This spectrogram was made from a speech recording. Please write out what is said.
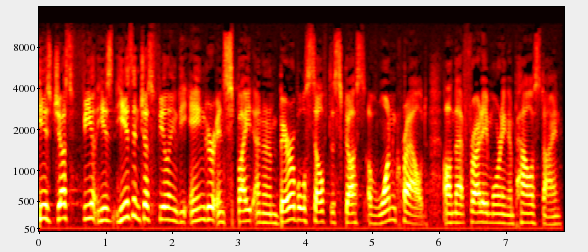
he, is just feel, he, is, he isn't just feeling the anger and spite and an unbearable self disgust of one crowd on that Friday morning in Palestine.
